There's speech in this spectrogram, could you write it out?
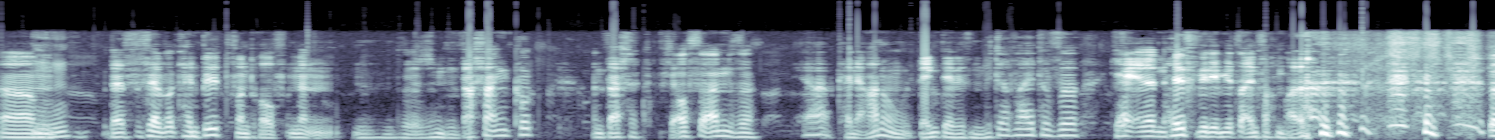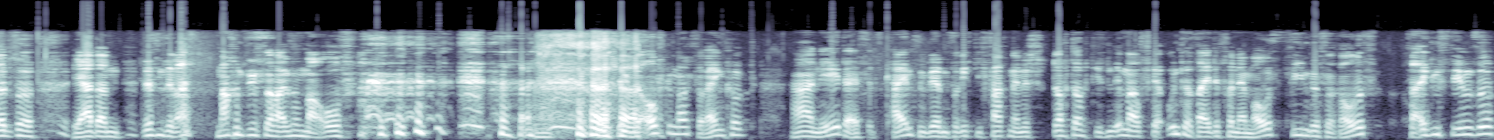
Ähm, Mhm. Da ist ja kein Bild von drauf. Und dann so, haben sie Sascha angeguckt und Sascha guckt mich auch so an, so, ja, keine Ahnung, denkt er, wir sind Mitarbeiter so? Ja, dann helfen wir dem jetzt einfach mal. dann so, ja, dann, wissen Sie was, machen Sie es doch einfach mal auf. Ich so aufgemacht, so reinguckt, ah nee, da ist jetzt keins und werden so richtig fachmännisch, doch, doch, die sind immer auf der Unterseite von der Maus, ziehen das so raus, zeigen es dem so,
